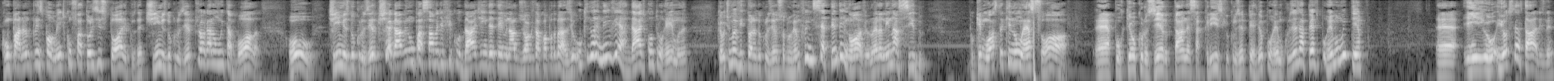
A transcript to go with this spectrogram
Comparando principalmente com fatores históricos, né? Times do Cruzeiro que jogaram muita bola, ou times do Cruzeiro que chegavam e não passavam dificuldade em determinados jogos da Copa do Brasil. O que não é nem verdade contra o Remo, né? Porque a última vitória do Cruzeiro sobre o Remo foi em 79, eu não era nem nascido. O que mostra que não é só é porque o Cruzeiro tá nessa crise que o Cruzeiro perdeu pro Remo. O Cruzeiro já perde pro Remo há muito tempo. É, e, e outros detalhes, né?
